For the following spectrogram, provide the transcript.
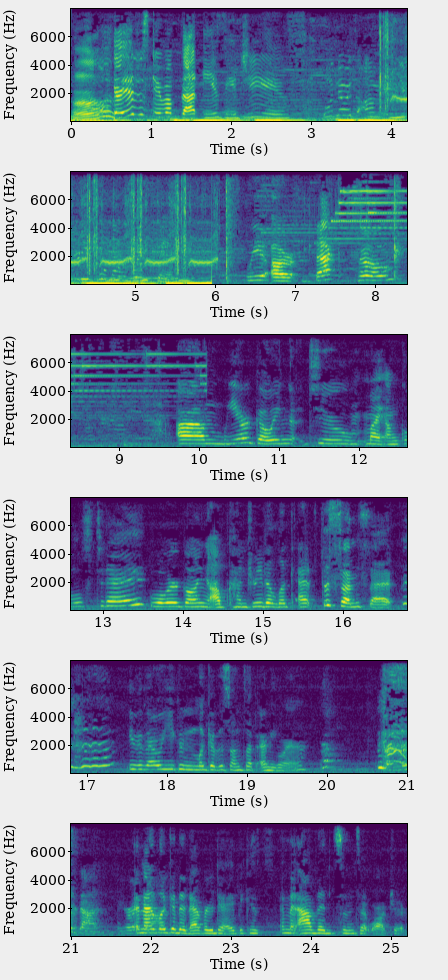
Huh? Gaia just gave up that easy. Jeez. Well, no, it's um. You already told that with Winston. We are back home. Um, we are going to my uncle's today. Well, we're going up country to look at the sunset. Even though you can look at the sunset anywhere. that. and I look at it every day because I'm an avid sunset watcher.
